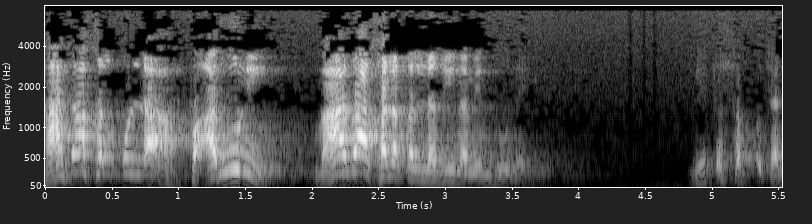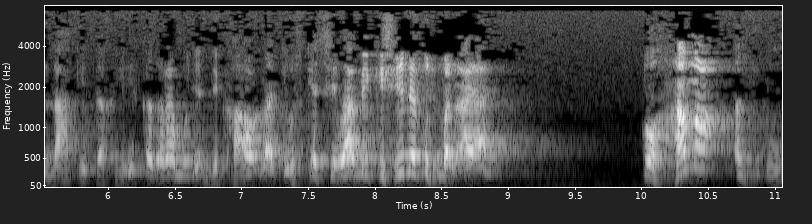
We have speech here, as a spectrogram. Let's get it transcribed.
ہاضا خلق اللہ فارونی ماضا خلق الزین امندو نہیں یہ تو سب کچھ اللہ کی تخلیق کا ذرا مجھے دکھاؤ نا کہ اس کے سوا بھی کسی نے کچھ بنایا ہے۔ تو ہم ازور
